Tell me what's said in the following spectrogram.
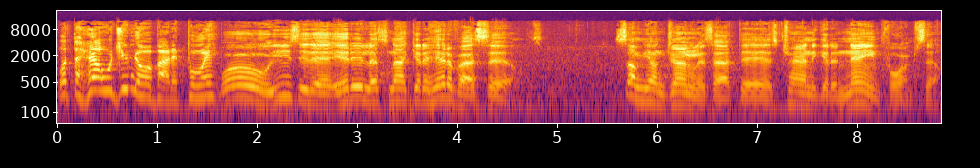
What the hell would you know about it, boy? Whoa, easy there, Eddie. Let's not get ahead of ourselves. Some young journalist out there is trying to get a name for himself.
